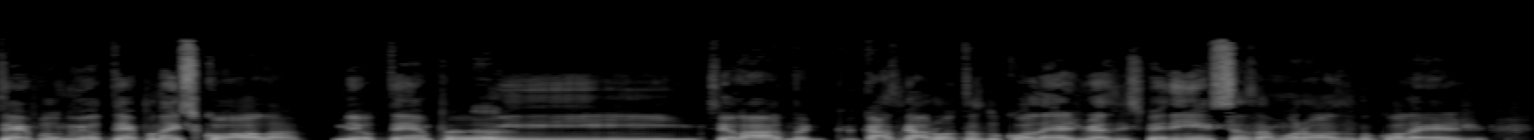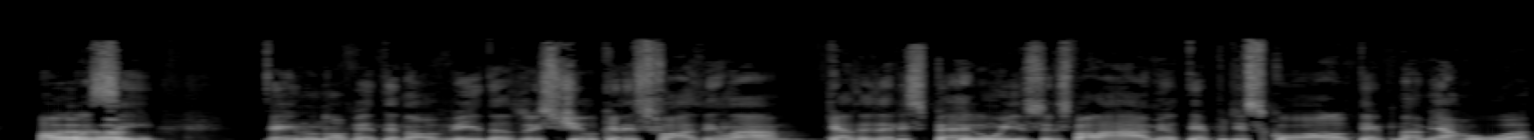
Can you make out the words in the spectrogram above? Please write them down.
tempo, meu tempo na escola, meu tempo Aham. em, sei lá, com as garotas do colégio, minhas experiências amorosas no colégio, algo Aham. assim. Tem no 99 Vidas o estilo que eles fazem lá, que às vezes eles pegam Sim. isso, eles falam, ah, meu tempo de escola, o tempo na minha rua.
